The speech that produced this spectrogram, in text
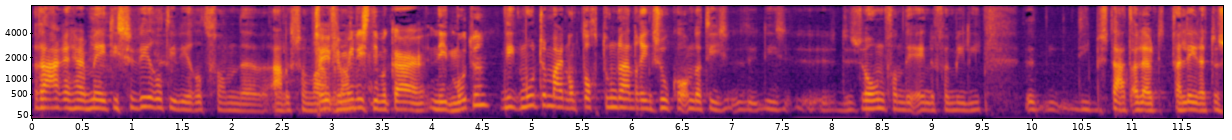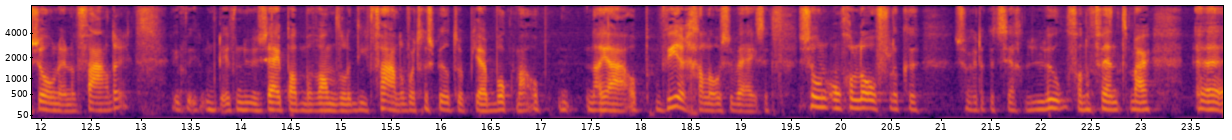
rare hermetische wereld... die wereld van Alex van Twee Warmerdam. families die elkaar niet moeten? Niet moeten, maar dan toch toenadering zoeken... omdat die, die, die, de zoon van de ene familie... die bestaat alleen uit een zoon en een vader. Ik, ik moet even nu een zijpad bewandelen. Die vader wordt gespeeld door Pierre Bokma... op, nou ja, op weergaloze wijze. Zo'n ongelooflijke, sorry dat ik het zeg, lul van een vent... maar eh,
